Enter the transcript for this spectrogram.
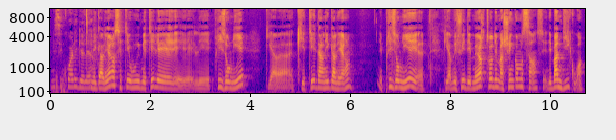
Mais c'est quoi les galères? Les galères, c'était où ils mettaient les, les- les prisonniers qui, euh, qui étaient dans les galères. Les prisonniers euh, qui avaient fait des meurtres, des machins comme ça. C'est des bandits, quoi.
